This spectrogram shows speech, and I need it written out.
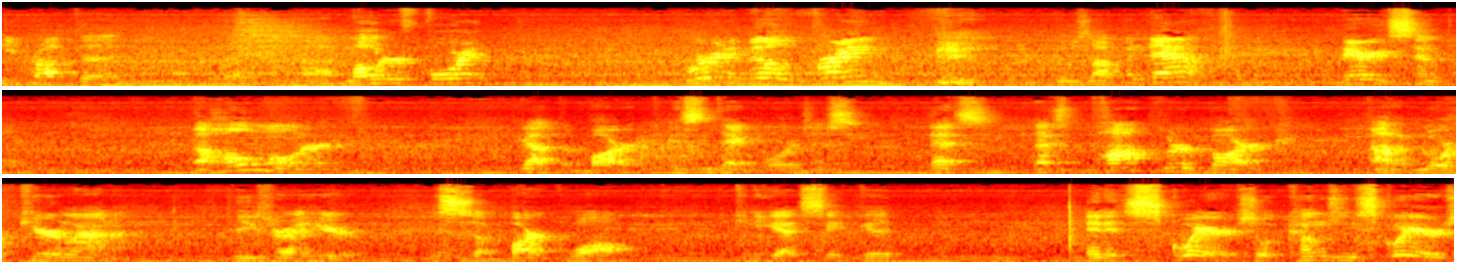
He brought the, the uh, motor for it. We're going to build a frame. goes up and down. Very simple. The homeowner got the bark. Isn't that gorgeous? That's that's poplar bark out of North Carolina. These right here. This is a bark wall. Can you guys see it good? And it's square, so it comes in squares,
